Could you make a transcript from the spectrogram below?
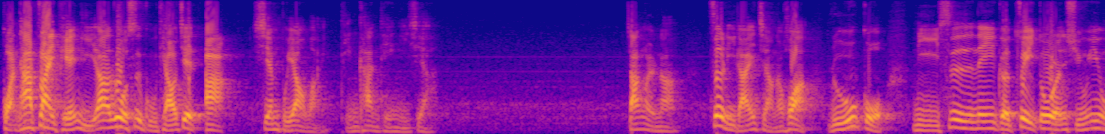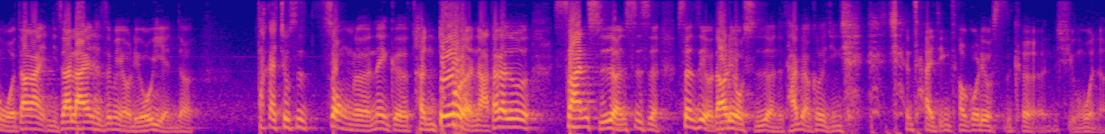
管它再便宜啊，弱势股条件啊，先不要买，停看停一下。当然啦，这里来讲的话，如果你是那个最多人询问，因为我大概你在 Light 这边有留言的。大概就是中了那个很多人呐，大概就是三十人、四十人，甚至有到六十人的台表哥已经现在已经超过六十个人询问了。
